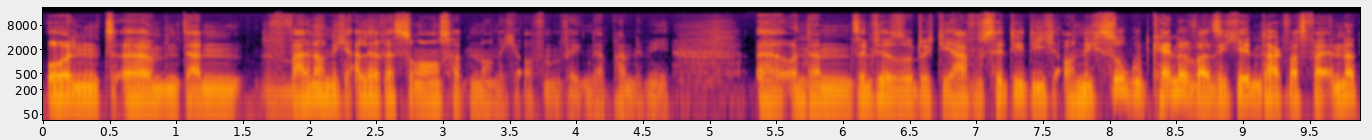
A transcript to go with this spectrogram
Und ähm, dann, weil noch nicht alle Restaurants hatten noch nicht offen wegen der Pandemie. Äh, und dann sind wir so durch die Hafen City, die ich auch nicht so gut kenne, weil sich jeden Tag was verändert,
